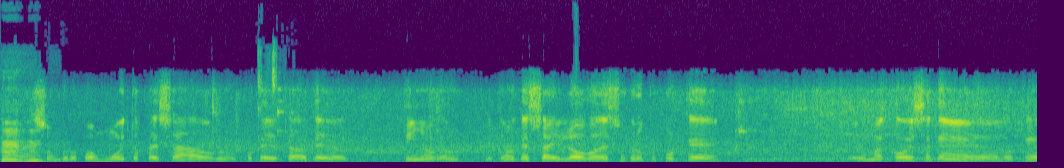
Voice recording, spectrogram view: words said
Uhum. São grupos muito pesados, grupos que eu, estava, que eu, tenho, eu tenho que sair logo desses grupos porque é uma coisa que lo que,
